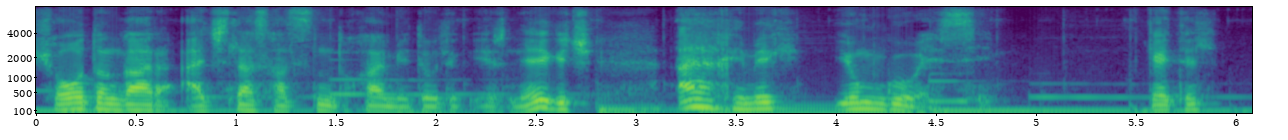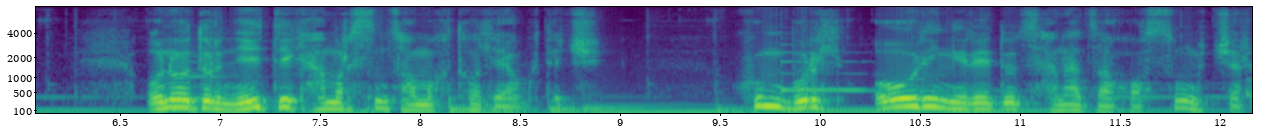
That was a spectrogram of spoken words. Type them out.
шуудангаар ажлаа салсан тухай мэдүүлэг ирнэ гэж айх хэмээх юмгүй байсан юм. Гэтэл өнөөдөр нийтийг хамарсан цомогтгол явагдаж хүн бүрл өөрийн ирээдүйд санаа зовх болсон учраас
